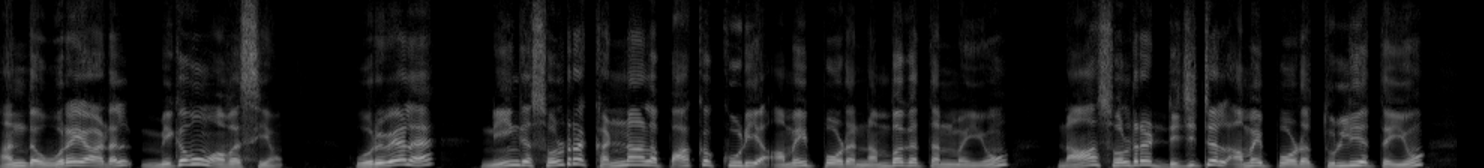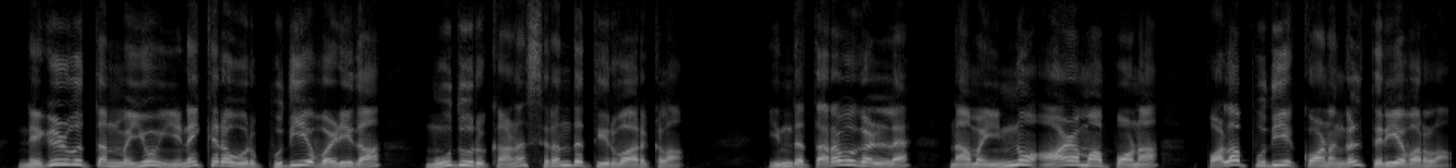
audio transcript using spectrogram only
அந்த உரையாடல் மிகவும் அவசியம். ஒருவேளை நீங்க சொல்ற கண்ணால பார்க்கக்கூடிய அமைப்போட நம்பகத்தன்மையும் நான் சொல்ற டிஜிட்டல் அமைப்போட துல்லியத்தையும் நெகிழ்வுத்தன்மையும் இணைக்கிற ஒரு புதிய வழிதான் மூதூருக்கான சிறந்த தீர்வா இருக்கலாம். இந்த தரவுகள்ல நாம இன்னும் ஆழமா போனா பல புதிய கோணங்கள் தெரிய வரலாம்.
